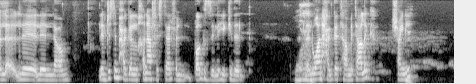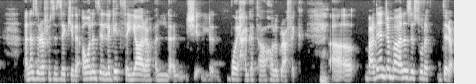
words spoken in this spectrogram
لل للجسم حق الخنافس تعرف ال bugs اللي هي كذا الألوان حقتها metallic shiny أنزل references زي كذا. أو أنزل لقيت سيارة البوية حقتها holographic مم. آه بعدين جنبها انزل صورة درع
